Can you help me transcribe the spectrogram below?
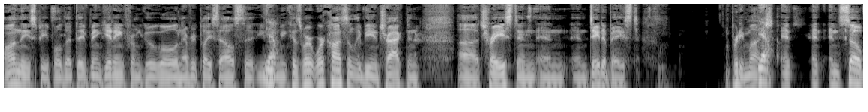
on these people that they've been getting from Google and every place else that, you know, I mean, cause we're, we're constantly being tracked and, uh, traced and, and, and data based pretty much. Yeah. And, and, and so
